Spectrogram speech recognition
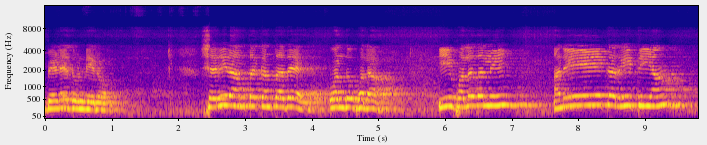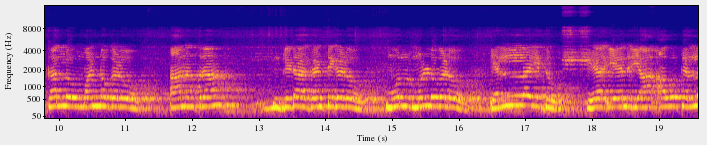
ಬೆಳೆದುಣ್ಣಿರು. ಶರೀರ ಅಂತಕ್ಕಂಥದ್ದೇ ಒಂದು ಹೊಲ ಈ ಹೊಲದಲ್ಲಿ ಅನೇಕ ರೀತಿಯ ಕಲ್ಲು, ಮಣ್ಣುಗಳು, ಆನಂತರ ಗಿಡ, ಗಂಟಿಗಳು, ಮುಲ್, ಮುಳ್ಳುಗಳು ಎಲ್ಲ ಇದ್ದು ಏ- ಏನು, ಯಾ, ಅವಕ್ಕೆಲ್ಲ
